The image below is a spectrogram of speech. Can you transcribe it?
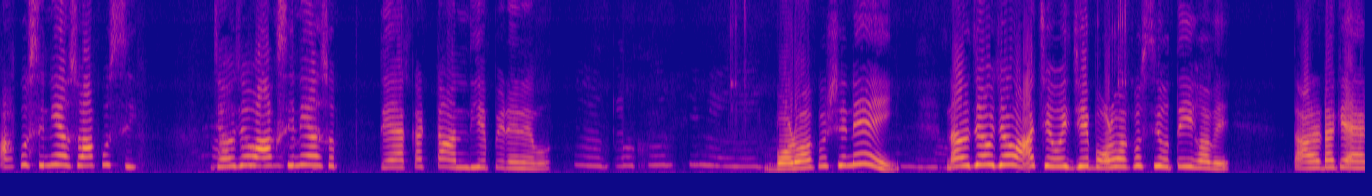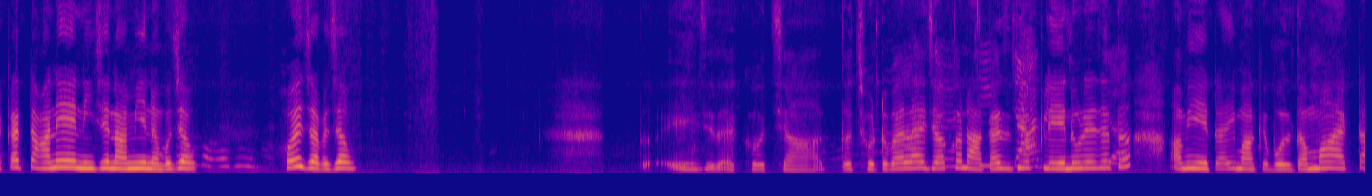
আকুশি নিয়ে আসো আকুশি যাও যাও আকসি নিয়ে আসো। তে একা টান দিয়ে পেরে নেব। বড় আকর্ষি নেই? না যাও যাও, আছে, ওই যে বড় আকর্ষি হতেই হবে। তারাটাকে একা টানে, নিজে নামিয়ে নেব, যাও। হয়ে যাবে, যাও তো এই যে দেখো চাঁদ। তো ছোটবেলায় যখন আকাশ দিয়ে প্লেন উড়ে যেত, আমি এটাই মাকে বলতাম, মা, একটা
